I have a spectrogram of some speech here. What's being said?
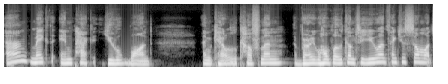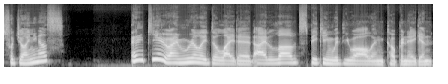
and make the impact you want. And Carol Kauffman, a very warm welcome to you, and thank you so much for joining us. Thank you. I'm really delighted. I loved speaking with you all in Copenhagen.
